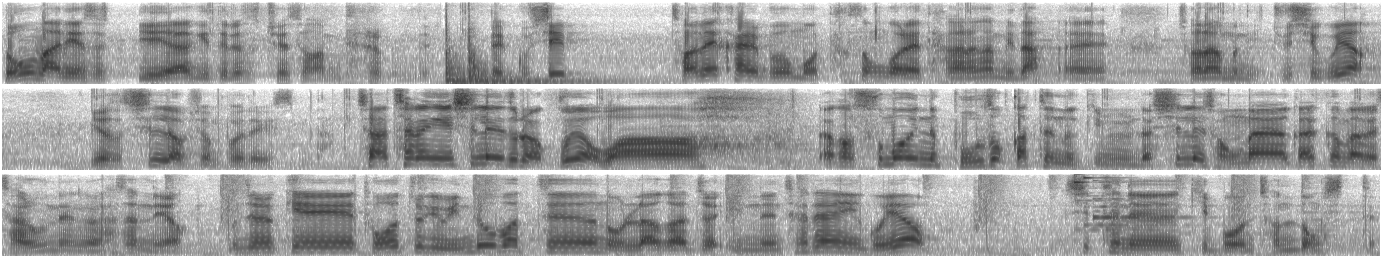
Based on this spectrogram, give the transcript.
너무 많이 해서 이야기 드려서 죄송합니다, 여러분들. 690 전액 할부 뭐 탁송거래 다 가능합니다. 예, 전화 문의 주시고요. 이어서 실내 옵션 보여드리겠습니다. 자, 차량의 실내에 들어왔고요. 와, 약간 숨어있는 보석 같은 느낌입니다. 실내 정말 깔끔하게 잘 운행을 하셨네요. 먼저 이렇게 도어 쪽에 윈도우 버튼 올라가져 있는 차량이고요. 시트는 기본 전동 시트.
